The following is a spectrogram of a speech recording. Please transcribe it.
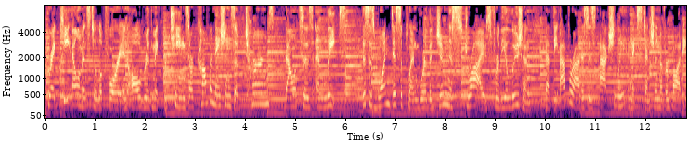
Greg, key elements to look for in all rhythmic routines are combinations of turns, balances, and leaps. This is one discipline where the gymnast strives for the illusion that the apparatus is actually an extension of her body.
